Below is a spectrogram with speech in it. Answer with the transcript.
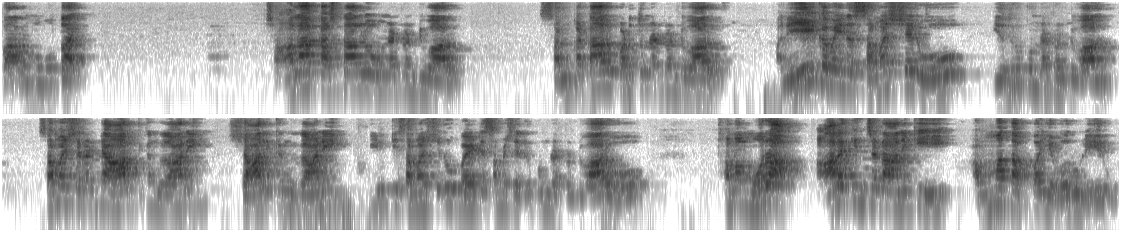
ప్రారంభమవుతాయి. చాలా కష్టాల్లో ఉన్నటువంటి వారు సంకటాలు పడుతున్నటువంటి వారు అనేకమైన సమస్యలు ఎదుర్కొన్నటువంటి వాళ్ళు. సమస్యలు అంటే ఆర్థికంగా కానీ శారీరకంగా కానీ ఇంటి సమస్యలు బయట సమస్యలు ఎదుర్కొన్నటువంటి వారు తమ మొర ఆలకించడానికి అమ్మ తప్ప ఎవరూ లేరు.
